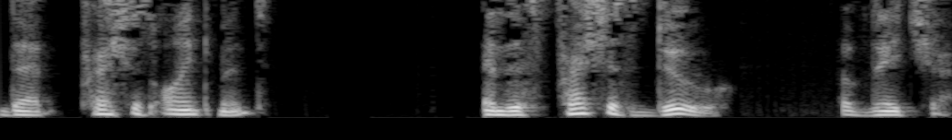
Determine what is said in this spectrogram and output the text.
that precious ointment, and this precious dew of nature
